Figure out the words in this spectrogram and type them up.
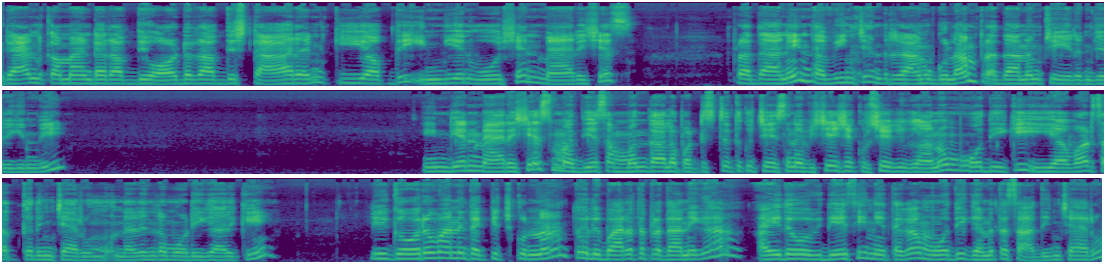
Grand Commander of the Order of the Star and Key of the Indian Ocean Mauritius. ప్రధాని నవీన్ చంద్ర రామ్ గులాం ప్రదానం చేయడం జరిగింది. ఇండియన్ మ్యారిషెస్ మధ్య సంబంధాల పటిష్టతకు చేసిన విశేష కృషికి గాను మోదీకి ఈ అవార్డు సత్కరించారు నరేంద్ర మోడీ గారికి. ఈ గౌరవాన్ని దక్కించుకున్న తొలి భారత ప్రధానిగా ఐదవ విదేశీ నేతగా మోదీ ఘనత సాధించారు.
